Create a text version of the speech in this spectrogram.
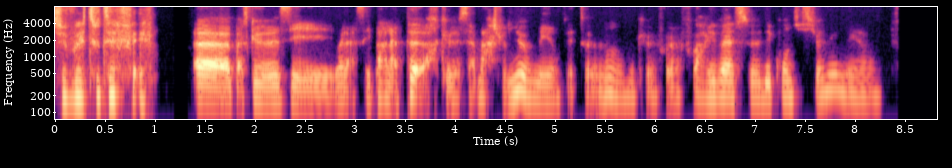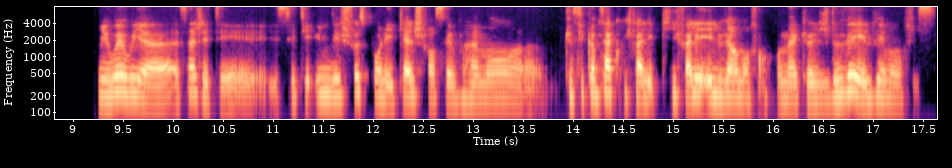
Je vois tout à fait. Euh, parce que c'est voilà, c'est par la peur que ça marche le mieux, mais en fait euh, non, donc il faut, arriver à se déconditionner. Mais mais ouais, oui, ça j'étais, c'était une des choses pour lesquelles je pensais vraiment que c'est comme ça qu'il fallait qu'il fallait élever un enfant, que je devais élever mon fils.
